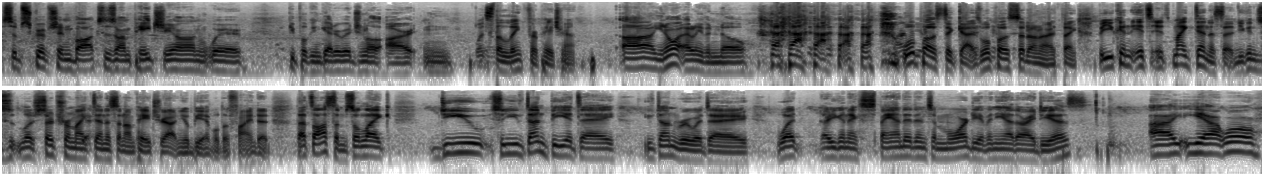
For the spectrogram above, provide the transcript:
subscription boxes on Patreon where people can get original art and What's the link for Patreon? Uh, you know what? I don't even know. we'll post it, guys. We'll post it on our thing. But you can. It's it's Mike Denison. You can just search for Mike Denison on Patreon, and you'll be able to find it. That's awesome. So like, do you? So you've done Bea a Day. You've done Rue a Day. What are you going to expand it into more? Do you have any other ideas? Uh, yeah, well,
